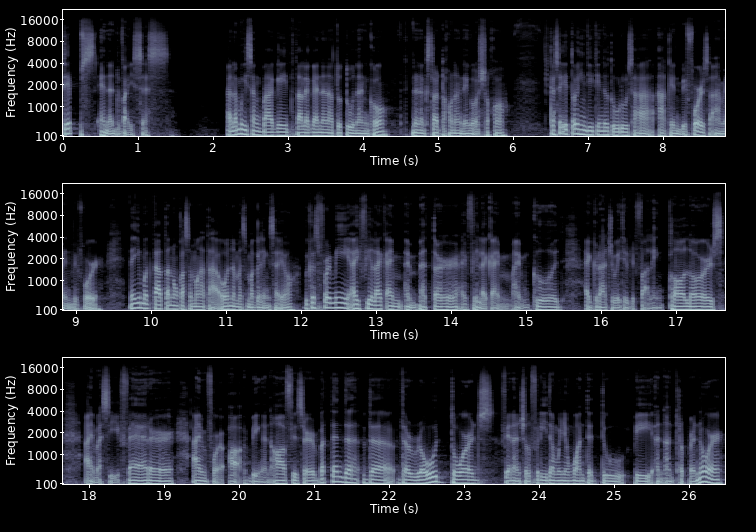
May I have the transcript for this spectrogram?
tips and advices. Alam mo isang bagay talaga na natutunan ko nung nag-start ako ng negosyo ko, Kasi ito hindi tinuturo sa akin before, sa amin before. Na yung magtatanong ka sa mga tao na mas magaling sa'yo. Because for me, I feel like I'm, I'm better. I feel like I'm, I'm good. I graduated with flying colors. I'm a seafarer. I'm for uh, being an officer. But then the, the, the road towards financial freedom when you wanted to be an entrepreneur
